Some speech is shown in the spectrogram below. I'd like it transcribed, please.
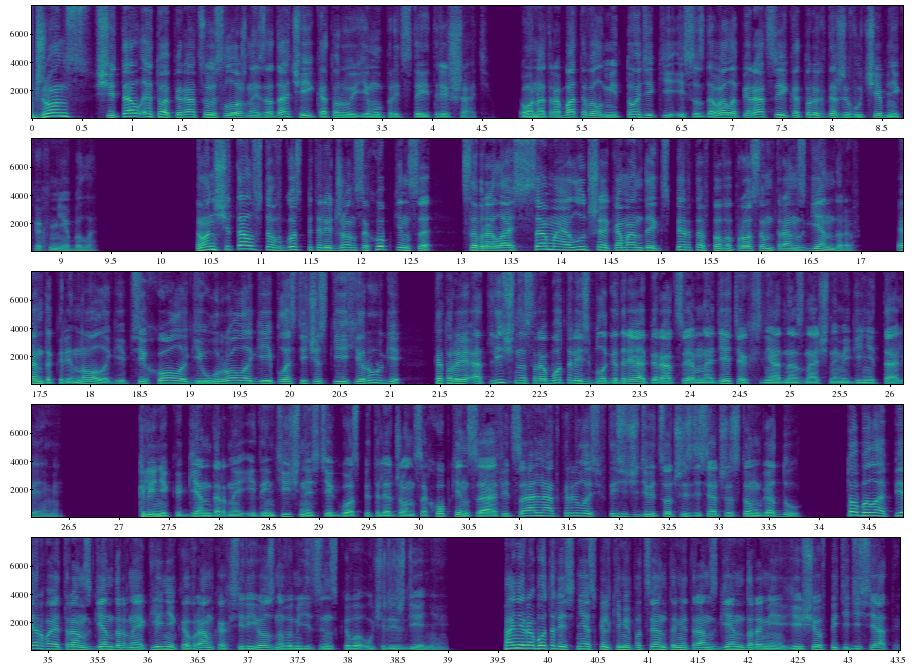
Джонс считал эту операцию сложной задачей, которую ему предстоит решать. Он отрабатывал методики и создавал операции, которых даже в учебниках не было. Он считал, что в госпитале Джонса Хопкинса собралась самая лучшая команда экспертов по вопросам трансгендеров. Эндокринологи, психологи, урологи и пластические хирурги, которые отлично сработались благодаря операциям на детях с неоднозначными гениталиями. Клиника гендерной идентичности госпиталя Джонса Хопкинса официально открылась в 1966 году. То была первая трансгендерная клиника в рамках серьезного медицинского учреждения. Они работали с несколькими пациентами-трансгендерами еще в 50-х.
